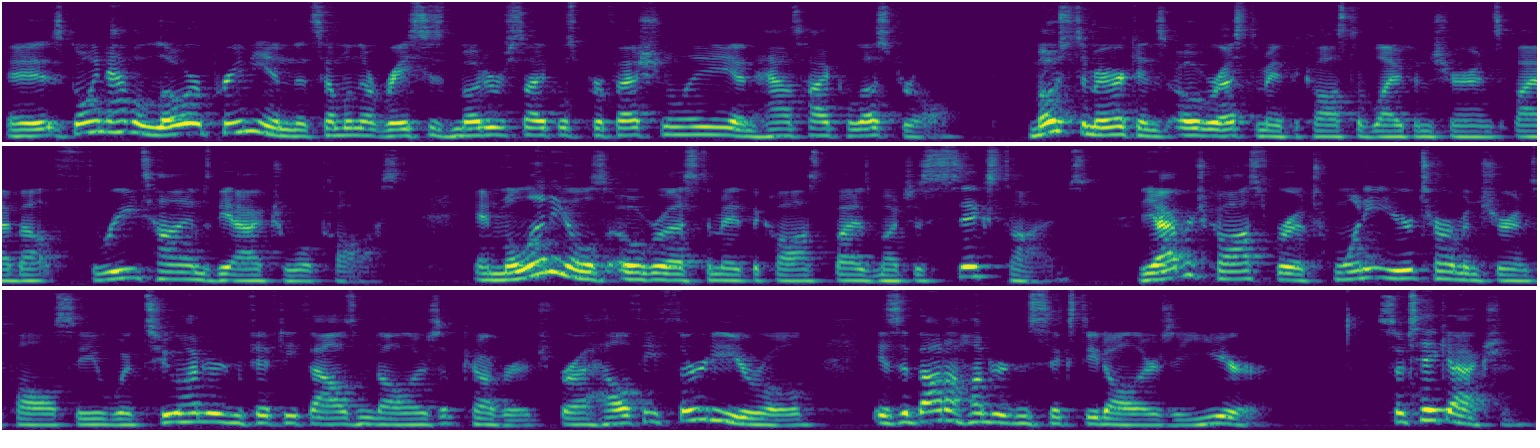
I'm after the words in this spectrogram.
is going to have a lower premium than someone that races motorcycles professionally and has high cholesterol. Most Americans overestimate the cost of life insurance by about three times the actual cost, and millennials overestimate the cost by as much as six times. The average cost for a 20 year term insurance policy with $250,000 of coverage for a healthy 30 year old is about $160 a year. So take action.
